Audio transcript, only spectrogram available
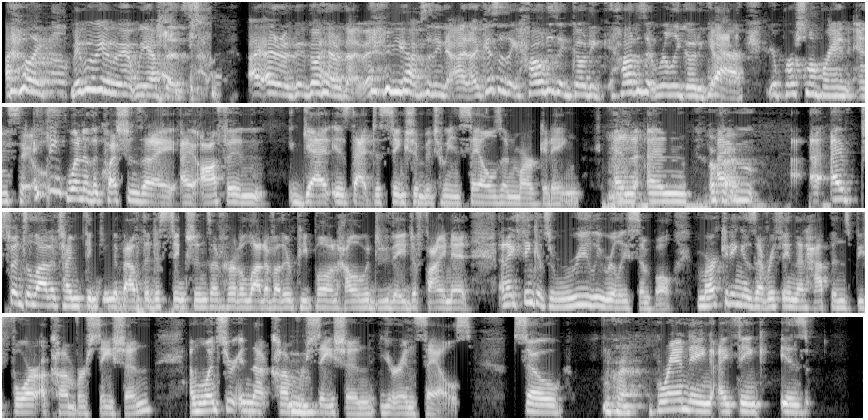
I feel like maybe we we have to I, I, don't know. Go, go ahead with that. if you have something to add, I guess it's like, how does it go to? How does it really go together? Yeah. Your personal brand and sales. I think one of the questions that I, I often get is that distinction between sales and marketing, and and okay. I'm. I've spent a lot of time thinking about the distinctions. I've heard a lot of other people on how do they define it. And I think it's really, really simple. Marketing is everything that happens before a conversation. And once you're in that mm-hmm. conversation, mm-hmm. you're in sales. So Okay. Branding, I think, is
